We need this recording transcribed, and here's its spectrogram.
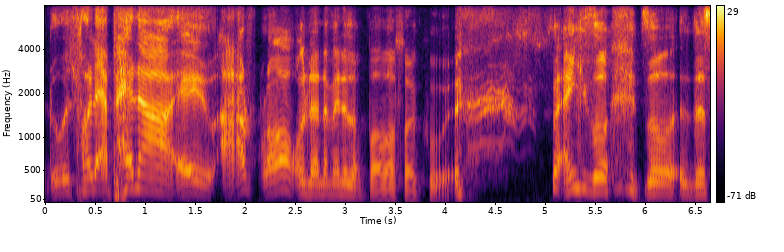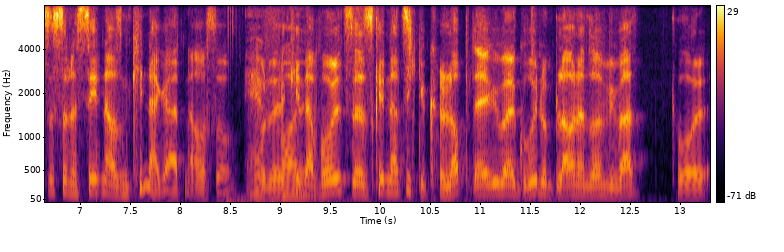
du bist voll der Penner, ey, Arschloch. Und dann am Ende so, boah, war voll cool. eigentlich so, so, das ist so eine Szene aus dem Kindergarten auch so. Ey, wo du Kind abholst, das Kind hat sich gekloppt, ey, überall grün und blau und dann so, wie war's? Toll.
